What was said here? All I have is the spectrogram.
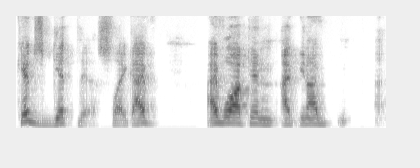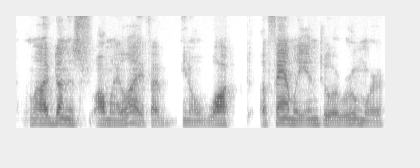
Kids get this. Like I've I've walked in I've, you know I've well I've done this all my life. I've you know walked a family into a room where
